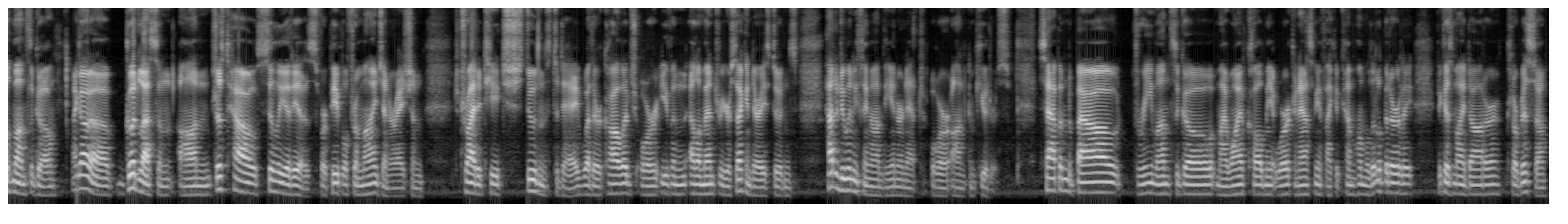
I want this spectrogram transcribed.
of months ago, I got a good lesson on just how silly it is for people from my generation to try to teach students today, whether college or even elementary or secondary students, how to do anything on the internet or on computers. This happened about three months ago. My wife called me at work and asked me if I could come home a little bit early because my daughter, Clarissa,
